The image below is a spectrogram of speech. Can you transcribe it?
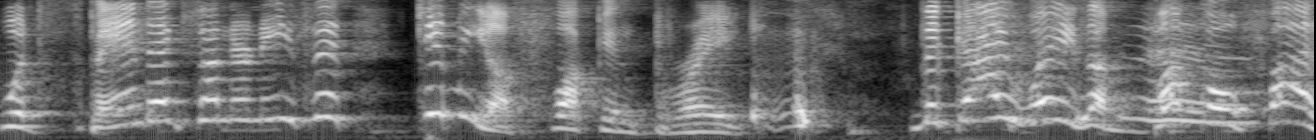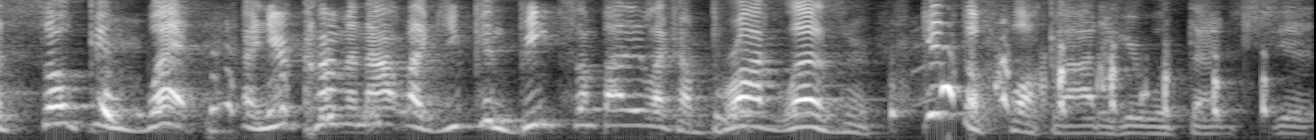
with spandex underneath it. Give me a fucking break. The guy weighs a buck oh five soaking wet, and you're coming out like you can beat somebody like a Brock Lesnar. Get the fuck out of here with that shit.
